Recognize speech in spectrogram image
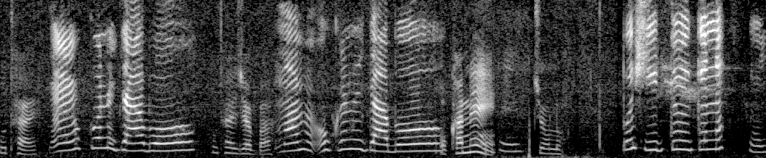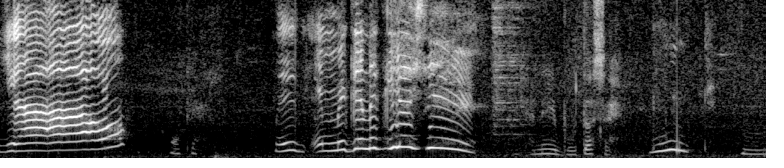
কোথায়? ওখানে যাব। কোথায় যাবা? ওখানে যাব। ওখানে? চলো। তুই এখানে যাও ওকে এই- এখানে কি আছে এখানে ভূত আছে। হুম।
